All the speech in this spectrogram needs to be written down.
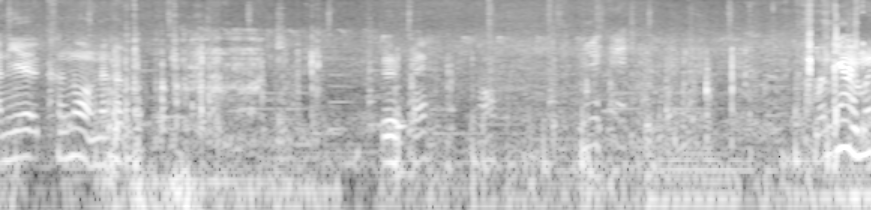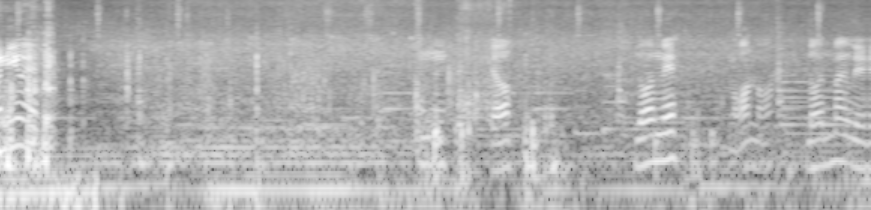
อันนี้ข้างนอกนะครับเออไหมเอามันนี่เลยมันนี่เลยอืมเดี๋ยวร้อนไหมร้อนร้อนร้อนมากเลย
